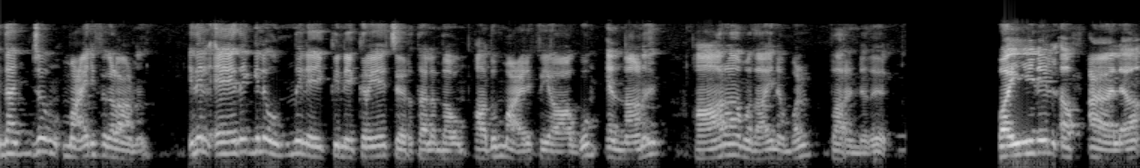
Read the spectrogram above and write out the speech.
ഇത് അഞ്ചും മാരിഫുകളാണ് ഇതിൽ ഏതെങ്കിലും ഒന്നിലേക്ക് നിക്രയെ ചേർത്താൽ എന്താവും? അതും മാരിഫയാകും എന്നാണ് ആറാമതായി നമ്മൾ പറഞ്ഞത്. ബൈനിൽ അഫ്ആല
